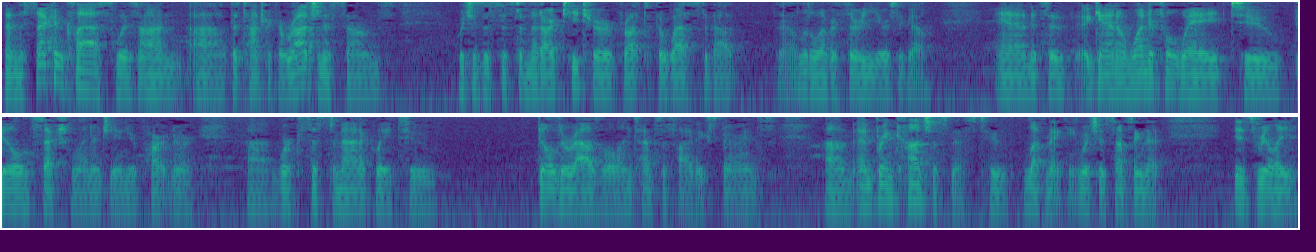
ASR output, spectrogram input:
Then the second class was on uh, the tantric erogenous zones, which is a system that our teacher brought to the West about uh, a little over 30 years ago. And it's a, again a wonderful way to build sexual energy in your partner, uh, work systematically to build arousal, intensify the experience, um, and bring consciousness to lovemaking, which is something that is really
